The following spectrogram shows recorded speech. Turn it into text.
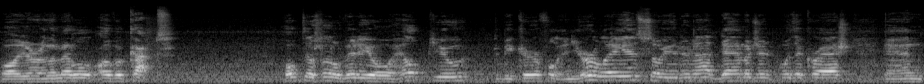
while you're in the middle of a cut. Hope this little video helped you to be careful in your lathe so you do not damage it with a crash and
